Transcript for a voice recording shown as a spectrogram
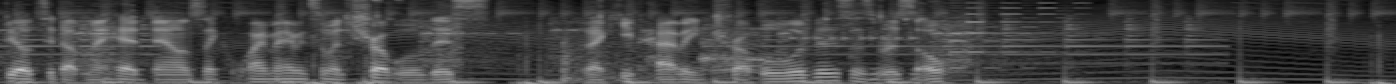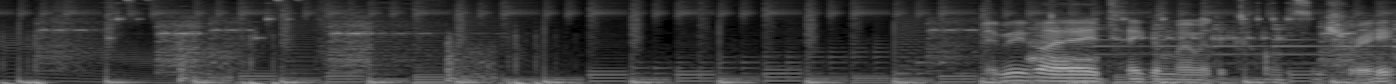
built it up in my head now, it's like, why am I having so much trouble with this? And I keep having trouble with this as a result. Maybe if I take a moment to concentrate.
